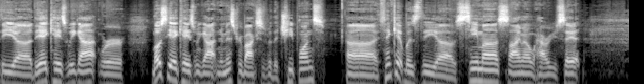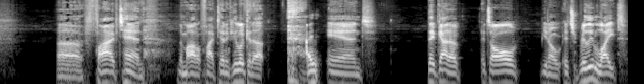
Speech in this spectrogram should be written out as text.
The uh, the AKs we got were most of the AKs we got in the mystery boxes were the cheap ones. Uh, I think it was the uh, SEMA, SIMA, however you say it, uh, 510, the model 510. If you look it up, I- and they've got a, it's all, you know, it's really light,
